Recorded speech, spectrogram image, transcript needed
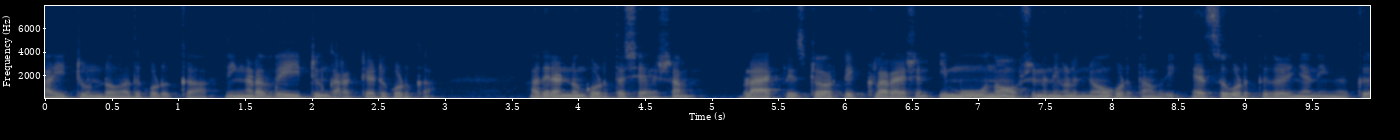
ഹൈറ്റ് ഉണ്ടോ അത് കൊടുക്കുക. നിങ്ങളുടെ വെയിറ്റും കറക്റ്റായിട്ട് കൊടുക്കുക. അത് രണ്ടും കൊടുത്ത ശേഷം ബ്ലാക്ക് ലിസ്റ്റ് ഓർ ഡിക്ലറേഷൻ ഈ മൂന്ന് ഓപ്ഷനും നിങ്ങൾ നോ കൊടുത്താൽ മതി. എസ് കൊടുത്തു കഴിഞ്ഞാൽ നിങ്ങൾക്ക്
